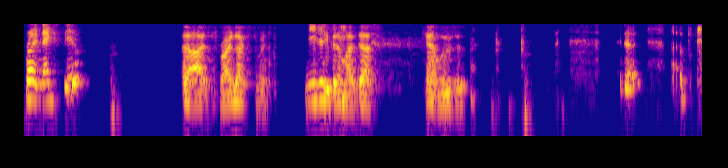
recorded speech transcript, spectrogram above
Right next to you? Uh, it's right next to me. You I just keep it in my desk. Can't lose it. okay.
